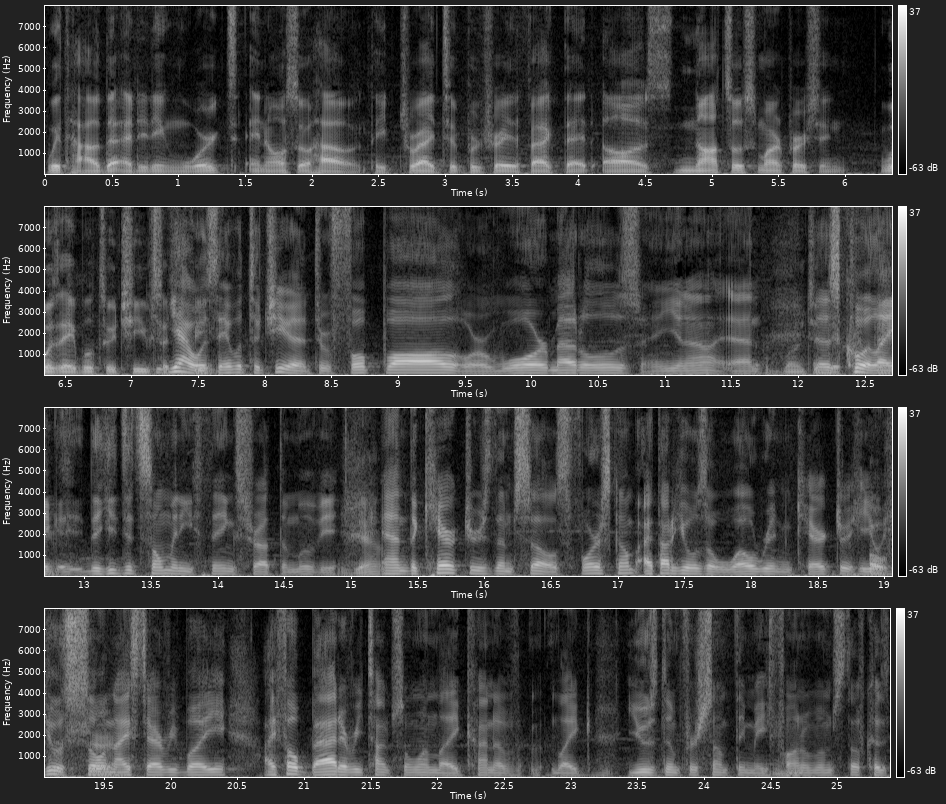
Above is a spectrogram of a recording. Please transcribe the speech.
with how the editing worked and also how they tried to portray the fact that a s- not so smart person was able to achieve such yeah, a was able to achieve it through football or war medals, you know, and it was cool. Like things. eh, he did so many things throughout the movie. yeah, And the characters themselves, Forrest Gump, I thought he was a well-written character. He Oh, he was so nice to everybody. I felt bad every time someone like kind of like used him for something, made fun Mhm. of him stuff. Cause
